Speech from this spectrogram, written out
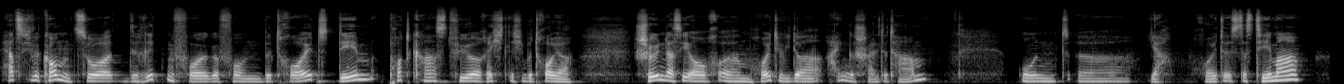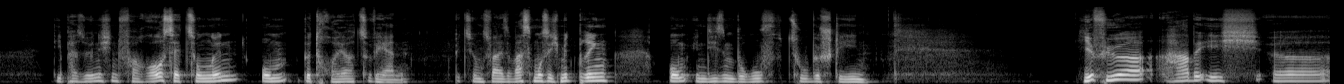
Herzlich willkommen zur dritten Folge von Betreut, dem Podcast für rechtliche Betreuer. Schön, dass Sie auch ähm, heute wieder eingeschaltet haben. Und äh, ja, heute ist das Thema die persönlichen Voraussetzungen, um Betreuer zu werden beziehungsweise was muss ich mitbringen, um in diesem Beruf zu bestehen. Hierfür habe ich äh,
